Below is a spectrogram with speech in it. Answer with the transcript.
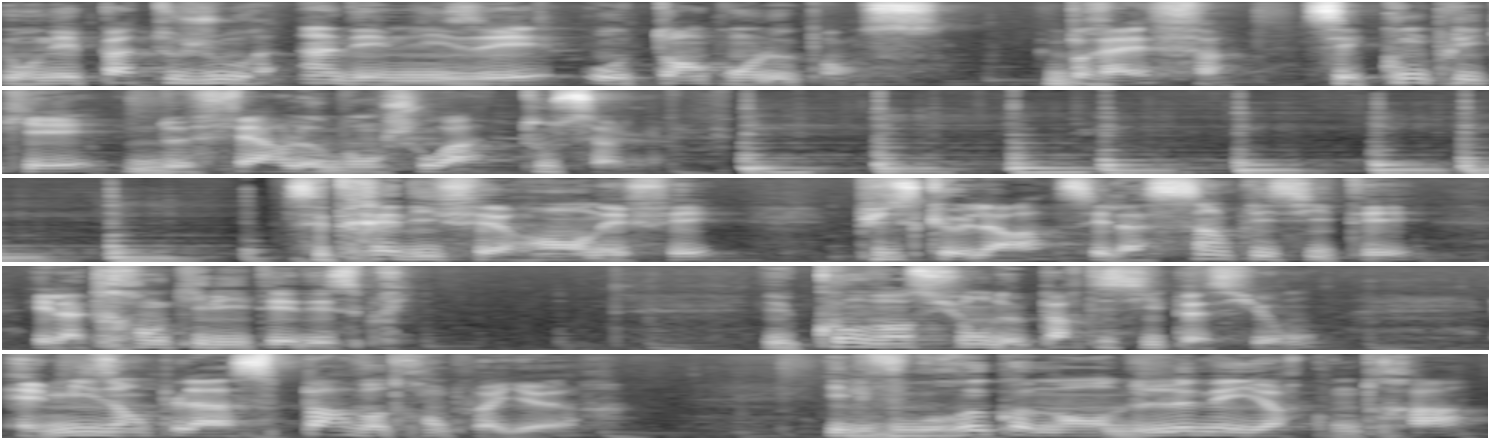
et on n'est pas toujours indemnisé autant qu'on le pense. Bref, c'est compliqué de faire le bon choix tout seul. C'est très différent en effet, puisque là, c'est la simplicité et la tranquillité d'esprit. Une convention de participation est mise en place par votre employeur. Il vous recommande le meilleur contrat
